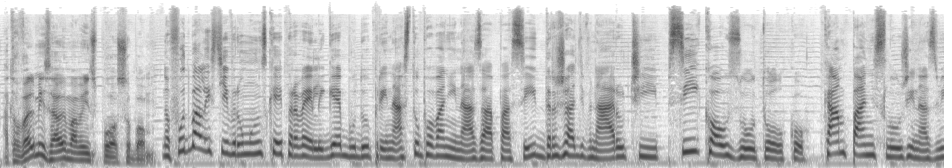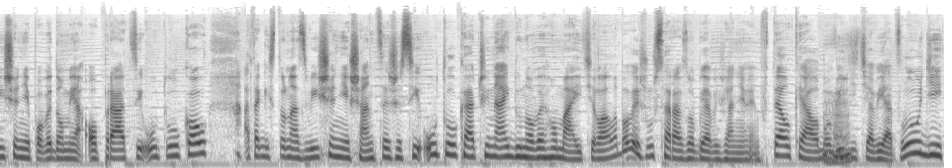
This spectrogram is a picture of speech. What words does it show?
a to veľmi zaujímavým spôsobom. No futbalisti v rumúnskej prvej lige budú pri nastupovaní na zápasy držať v náručí psíkov z útulku. Kampaň slúži na zvýšenie povedomia o práci útulkov a takisto na zvýšenie šance, že si útulkáči nájdu nového majiteľa. Lebo vieš, už sa raz objavíš, ja neviem, v telke alebo mm-hmm. vidíte viac ľudí,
